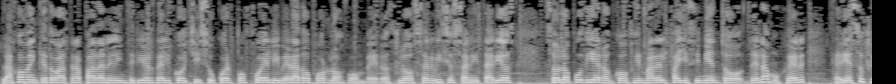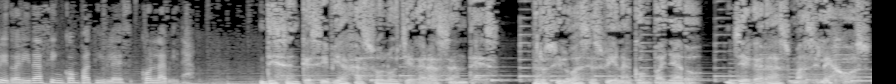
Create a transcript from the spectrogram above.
La joven quedó atrapada en el interior del coche y su cuerpo fue liberado por los bomberos. Los servicios sanitarios solo pudieron confirmar el fallecimiento de la mujer que había sufrido heridas incompatibles con la vida. Dicen que si viajas solo llegarás antes, pero si lo haces bien acompañado, llegarás más lejos.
